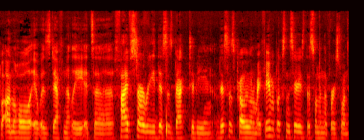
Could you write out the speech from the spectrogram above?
But on the whole, it was definitely, it's a five-star read. This is back to being, this is probably one of my favorite books in the series, this one and the first one.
